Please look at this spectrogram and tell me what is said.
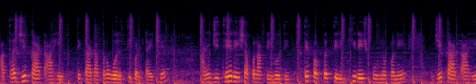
आता जे काठ आहेत ते काठ आपण वरती पलटायचे. आणि जिथे रेष आपण आखली होती तिथे फक्त तिरकी रेष पूर्णपणे जे काठ आहे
